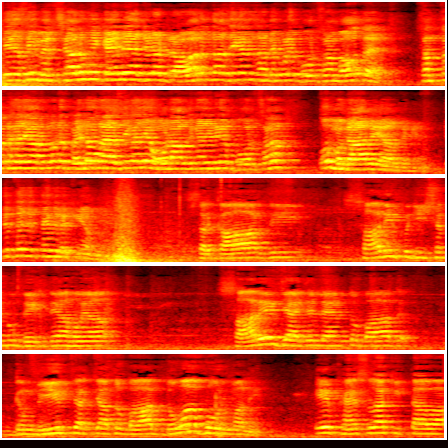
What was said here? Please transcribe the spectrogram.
ਤੇ ਅਸੀਂ ਅਮਿਤ ਨੂੰ ਵੀ ਕਹਿੰਦੇ ਆ, ਜਿਹੜਾ ਡਰਾਵਾ ਦਿੰਦਾ ਸੀਗਾ ਵੀ ਸਾਡੇ ਕੋਲੇ ਫੋਰਸਾਂ ਬਹੁਤ ਹੈ। 70000 ਉਹਨਾਂ ਨੇ ਪਹਿਲਾਂ ਲਾਇਆ ਸੀਗਾ, ਜੇ ਹੁਣ ਆਪਦੀਆਂ ਜਿਹੜੀਆਂ ਫੋਰਸਾਂ ਉਹ ਮੰਗਾ ਲਏ ਆਪਦੀਆਂ। ਜਿੱਥੇ ਜਿੱਥੇ ਵੀ ਰੱਖੀਆਂ ਹੋਈਆਂ। ਸਰਕਾਰ ਦੀ ਸਾਰੀ ਪੋਜੀਸ਼ਨ ਨੂੰ ਦੇਖਦਿਆਂ ਹੋਇਆ ਸਾਰੇ ਜਾਇਜ਼ੇ ਲੈਣ ਤੋਂ ਬਾਅਦ ਗੰਭੀਰ ਚਰਚਾ ਤੋਂ ਬਾਅਦ ਦੋਵਾਂ ਫੋਰਮਾਂ ਨੇ ਇਹ ਫੈਸਲਾ ਕੀਤਾ ਵਾ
